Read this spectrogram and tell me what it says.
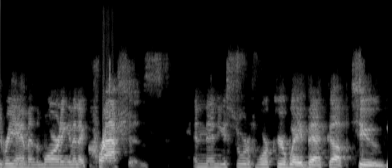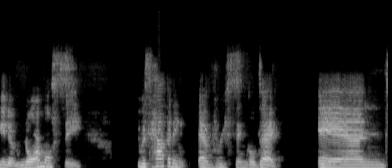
3 a.m. in the morning and then it crashes. And then you sort of work your way back up to, you know, normalcy. It was happening every single day. And,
